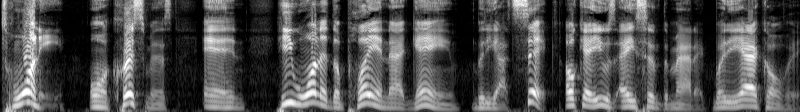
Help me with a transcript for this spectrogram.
20 on Christmas. And he wanted to play in that game, but he got sick. Okay, he was asymptomatic, but he had COVID.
